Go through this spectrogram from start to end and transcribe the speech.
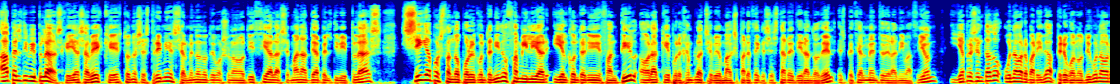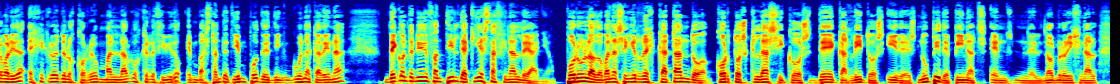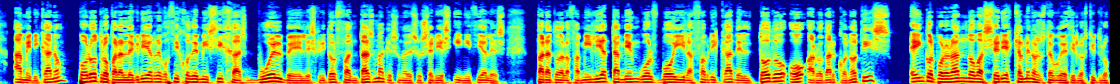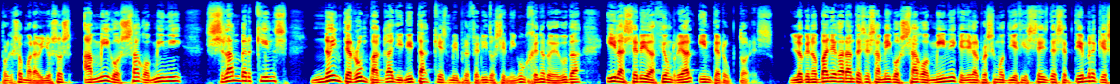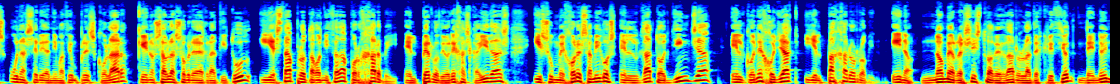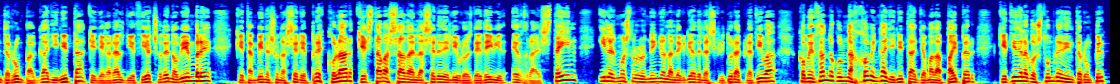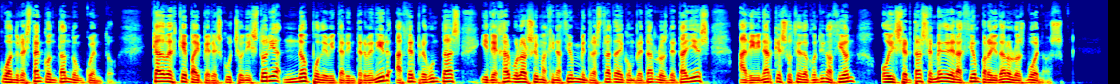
Apple TV Plus, que ya sabéis que esto no es streaming, si al menos no tenemos una noticia la semana de Apple TV Plus, sigue apostando por el contenido familiar y el contenido infantil, ahora que, por ejemplo, HBO Max parece que se está retirando de él, especialmente de la animación, y ha presentado una barbaridad, pero cuando digo una barbaridad es que creo que es de los correos más largos que he recibido en bastante tiempo de ninguna cadena de contenido infantil de aquí hasta final de año. Por un lado, van a seguir rescatando cortos clásicos de Carlitos y de Snoopy, de Peanuts en el nombre original americano. Por otro, para alegría y hijo de mis hijas vuelve El escritor fantasma, que es una de sus series iniciales para toda la familia. También Wolf Boy y la fábrica del todo o A rodar con Otis. E incorporarán nuevas series que al menos os tengo que decir los títulos porque son maravillosos. Amigos Sago Mini, Slumber Kings, No Interrumpa Gallinita, que es mi preferido sin ningún género de duda, y la serie de acción real Interruptores. Lo que nos va a llegar antes es Amigos Sago Mini, que llega el próximo 16 de septiembre, que es una serie de animación preescolar que nos habla sobre la gratitud y está protagonizada por Harvey, el perro de orejas caídas, y sus mejores amigos, el gato Jinja, el conejo Jack y el pájaro Robin. Y no, no me resisto a daros la descripción de No Interrumpa Gallinita, que llegará el 18 de noviembre, que también es una serie preescolar, que está basada en la serie de libros de David Ezra Stein, y les muestra a los niños la alegría de la escritura creativa, comenzando con una joven gallinita llamada Piper, que tiene la costumbre de interrumpir cuando le están contando un cuento. Cada vez que Piper escucha una historia, no puede evitar intervenir, hacer preguntas y dejar volar su imaginación mientras trata de completar los detalles, adivinar qué sucede a continuación o insertarse en medio de la acción para ayudar a los buenos.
